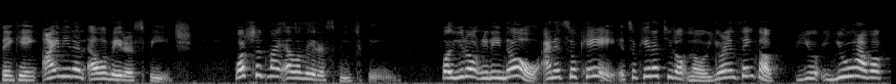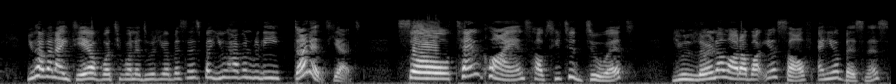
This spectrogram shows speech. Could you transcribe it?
thinking, I need an elevator speech. What should my elevator speech be? Well, you don't really know, and it's okay. It's okay that you don't know. You're in Think Up. You you have a you have an idea of what you want to do with your business, but you haven't really done it yet. So, 10 clients helps you to do it. You learn a lot about yourself and your business,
